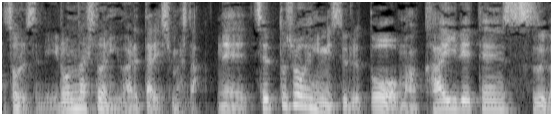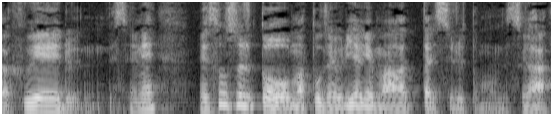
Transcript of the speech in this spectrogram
そうですね。いろんな人に言われたりしました。ね、セット商品にすると、まあ、買い入れ点数が増えるんですよね。でそうすると、まあ、当然売り上げも上がったりすると思うんですが、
